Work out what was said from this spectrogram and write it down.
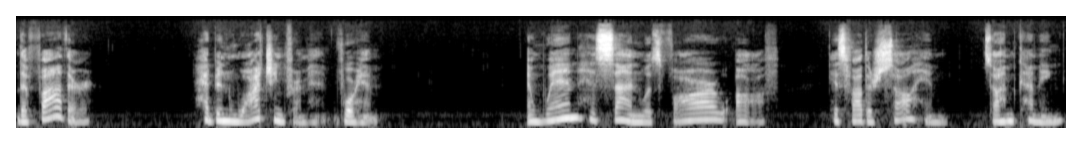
the father had been watching from him for him. And when his son was far off, his father saw him, saw him coming,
